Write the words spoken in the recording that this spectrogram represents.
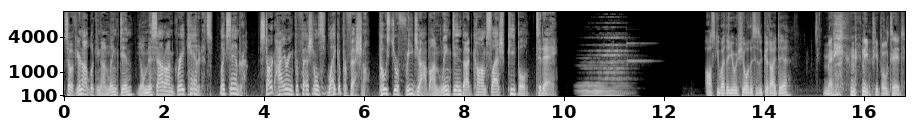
So if you're not looking on LinkedIn, you'll miss out on great candidates like Sandra. Start hiring professionals like a professional. Post your free job on linkedin.com/people slash people today. ask you whether you were sure this is a good idea? Many many people did.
